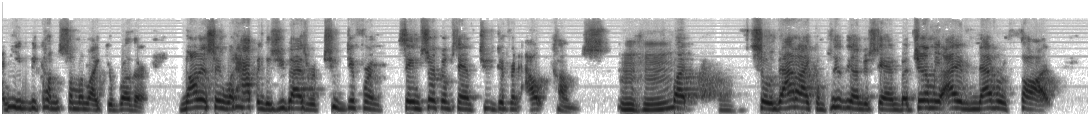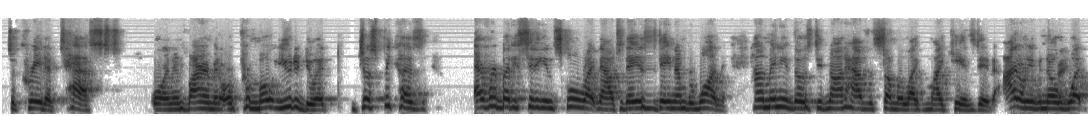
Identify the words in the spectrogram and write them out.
And he becomes someone like your brother. Not necessarily what happened because you guys were two different, same circumstance, two different outcomes. Mm-hmm. But so that I completely understand. But Jeremy, I have never thought to create a test or an environment or promote you to do it just because everybody's sitting in school right now. Today is day number one. How many of those did not have the summer like my kids did? I don't even know right. what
